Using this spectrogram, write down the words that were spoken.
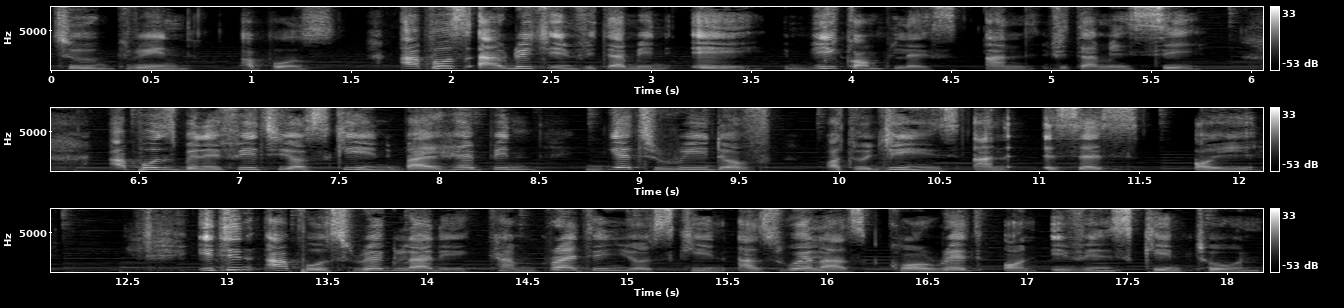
two green apples. Apples are rich in vitamin A, B complex, and vitamin C. Apples benefit your skin by helping get rid of pathogens and excess oil. Eating apples regularly can brighten your skin as well as correct uneven skin tone.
